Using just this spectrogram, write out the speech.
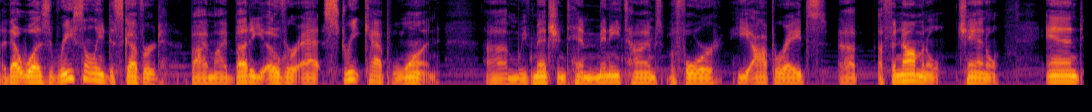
uh, that was recently discovered by my buddy over at StreetCap One. Um, we've mentioned him many times before. He operates uh, a phenomenal channel. And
